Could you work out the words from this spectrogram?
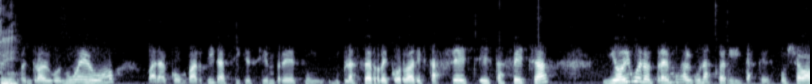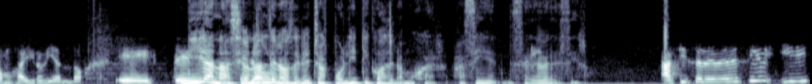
encuentro algo nuevo para compartir, así que siempre es un, placer recordar estas, estas fechas. Y hoy, bueno, traemos algunas perlitas que después ya vamos a ir viendo. Este, Día Nacional de los Derechos Políticos de la Mujer, así se debe decir. Así se debe decir y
